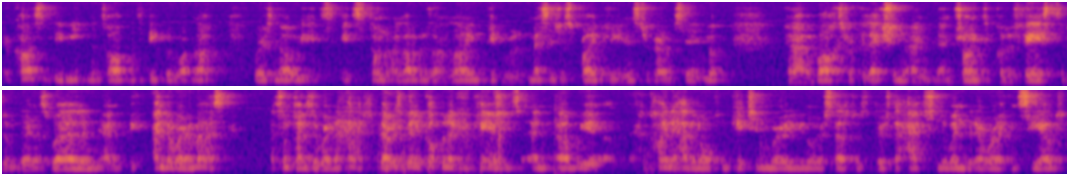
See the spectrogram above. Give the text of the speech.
you're constantly meeting and talking to people and whatnot. Whereas now it's it's done a lot of it is online. People message us privately on Instagram saying, look can I have a box for collection and, and trying to put a face to them then as well and, and, and they're wearing a mask and sometimes they're wearing a hat. There has been a couple of occasions and uh, we kind of have an open kitchen where you know yourself there's, there's the hatch in the window there where I can see out.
